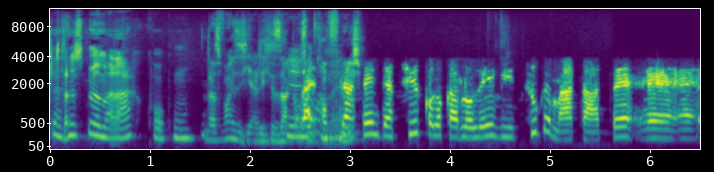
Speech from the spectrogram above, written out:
Das, das müssten wir mal nachgucken. Das weiß ich ehrlich gesagt ja. aus dem Kopf nicht. Nachdem der Circolo Carlo Levi zugemacht hatte, äh,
